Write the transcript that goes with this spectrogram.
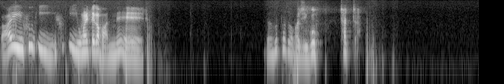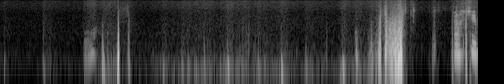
아이, 흙이, 흙이 이용할 때가 많네. 난 흩어져 가지고, 찾자. 아, 씨.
